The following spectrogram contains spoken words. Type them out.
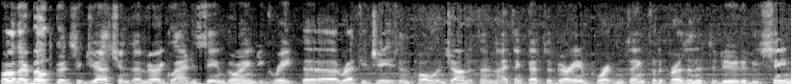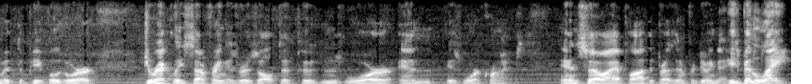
Well, they're both good suggestions. I'm very glad to see him going to greet the refugees in Poland, Jonathan. I think that's a very important thing for the president to do, to be seen with the people who are directly suffering as a result of Putin's war and his war crimes. And so I applaud the president for doing that. He's been late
